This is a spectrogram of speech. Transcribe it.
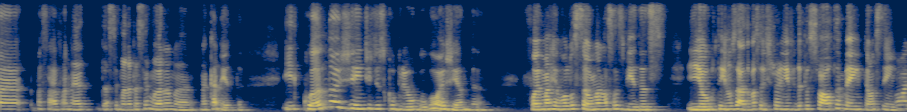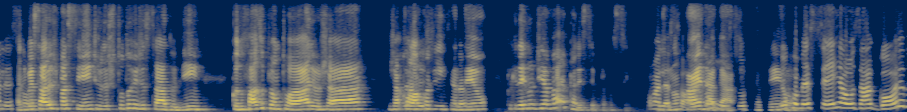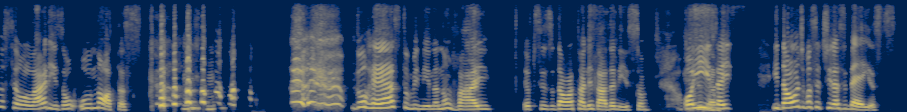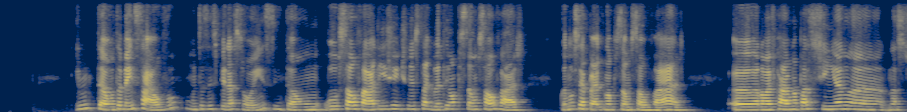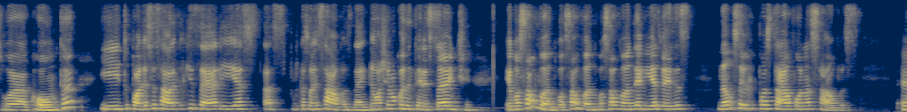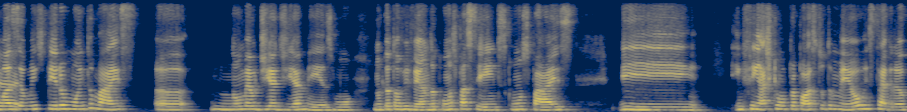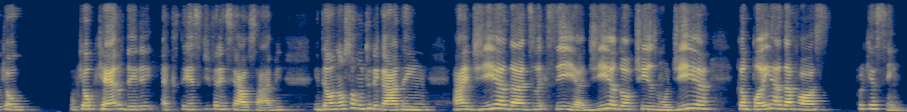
passava, né, da semana para semana na, na caneta. E quando a gente descobriu o Google Agenda, foi uma revolução nas nossas vidas. E eu tenho usado bastante para minha vida pessoal também. Então, assim. Aniversário de paciente, eu deixo tudo registrado ali. Quando faz o prontuário, eu já, já coloco ali, registra. entendeu? Porque daí no dia vai aparecer para você. Olha não só, vai eu dar gasto? Eu comecei a usar agora no celular, Isa, o, o Notas. Uhum. Do resto, menina, não vai. Eu preciso dar uma atualizada nisso. Ô. Isa, e, e da onde você tira as ideias? Então, eu também salvo muitas inspirações. Então, o salvar ali, gente, no Instagram tem a opção salvar. Quando você aperta na opção salvar, ah, ela vai ficar na pastinha na, na sua conta e tu pode acessar a hora que quiser ali as, as publicações salvas, né? Então, eu achei uma coisa interessante. Eu vou salvando, vou salvando, vou salvando, e ali, às vezes, não sei o que postar, eu vou nas salvas. Mas eu me inspiro muito mais ah, no meu dia a dia mesmo, no que eu estou vivendo com os pacientes, com os pais. E, enfim, acho que o propósito do meu Instagram, o que eu, o que eu quero dele é que tenha esse diferencial, sabe? Então, eu não sou muito ligada em ai, dia da dislexia, dia do autismo, dia campanha da voz, porque assim,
